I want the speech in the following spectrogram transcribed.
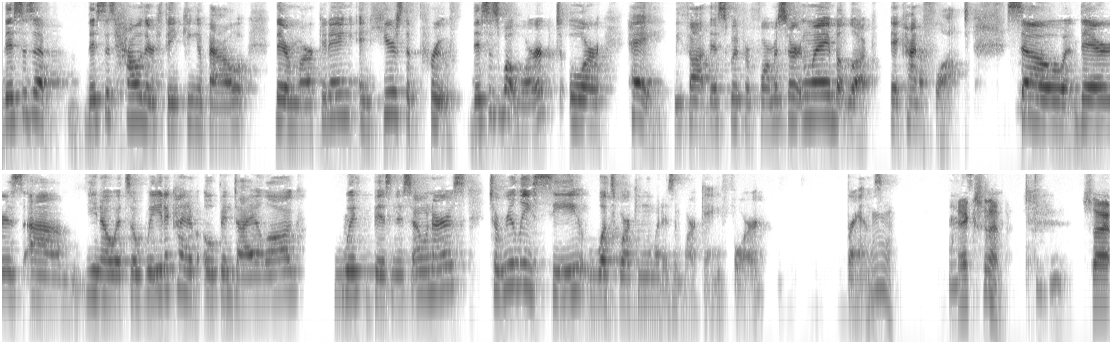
this is a this is how they're thinking about their marketing and here's the proof. This is what worked or hey we thought this would perform a certain way but look it kind of flopped. So there's um, you know it's a way to kind of open dialogue with business owners to really see what's working and what isn't working for brands. Mm, excellent. mm-hmm. so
